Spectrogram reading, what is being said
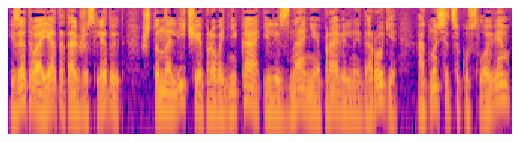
Из этого аята также следует, что наличие проводника или знание правильной дороги относится к условиям,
